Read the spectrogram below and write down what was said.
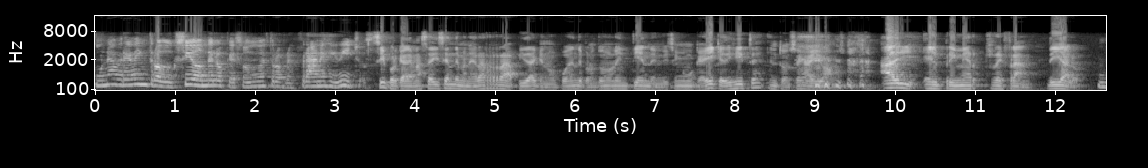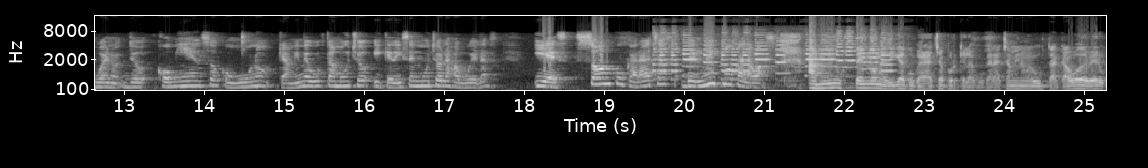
una breve introducción de lo que son nuestros refranes y dichos. Sí, porque además se dicen de manera rápida, que no pueden, de pronto no lo entienden, dicen como que, hey, ¿qué dijiste? Entonces ahí vamos. Adri, el primer refrán, dígalo. Bueno, yo comienzo con uno que a mí me gusta mucho y que dicen mucho las abuelas, y es, son cucarachas del mismo calabazo. A mí usted no me diga cucaracha porque la cucaracha a mí no me gusta. Acabo de ver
